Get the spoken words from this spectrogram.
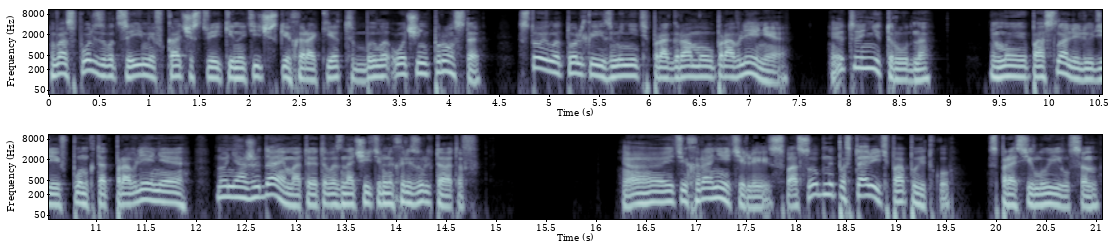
Воспользоваться ими в качестве кинетических ракет было очень просто. Стоило только изменить программу управления. Это не трудно. Мы послали людей в пункт отправления, но не ожидаем от этого значительных результатов. А эти хранители способны повторить попытку, спросил Уилсон.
